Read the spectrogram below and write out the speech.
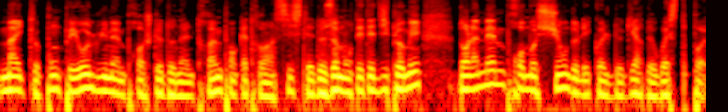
Mike Pompeo, lui-même proche de Donald Trump. En 86, les deux hommes ont été diplômés dans la même promotion de l'école de guerre de West Point.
